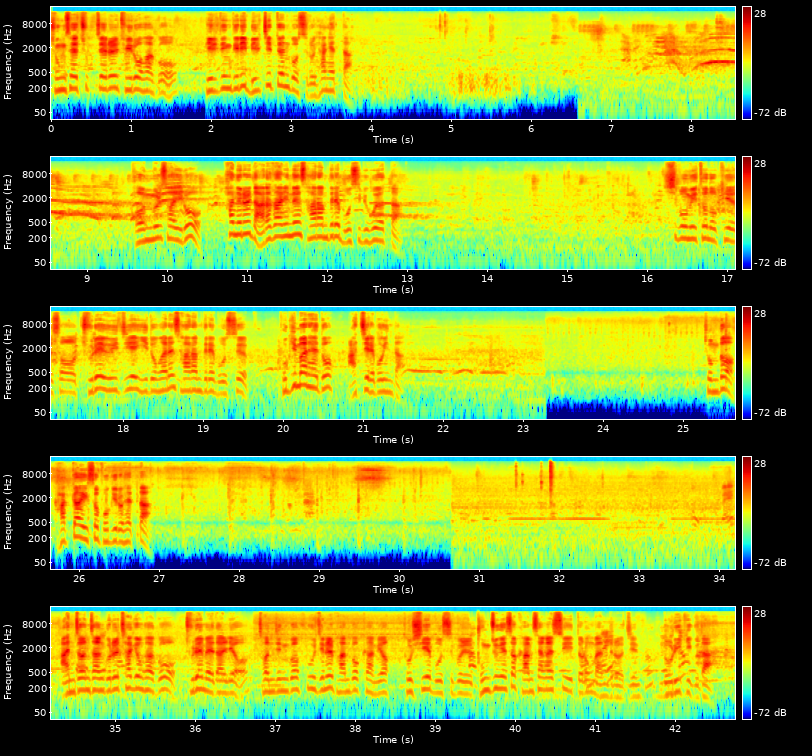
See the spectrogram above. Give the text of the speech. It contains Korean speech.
중세 축제를 뒤로 하고 빌딩들이 밀집된 곳으로 향했다. 건물 사이로 하늘을 날아다니는 사람들의 모습이 보였다. 15m 높이에서 줄에 의지해 이동하는 사람들의 모습 보기만 해도 아찔해 보인다. 좀 더 가까이서 보기로 했다. 안전장구를 착용하고 줄에 매달려 전진과 후진을 반복하며 도시의 모습을 공중에서 감상할 수 있도록 만들어진 놀이기구다.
